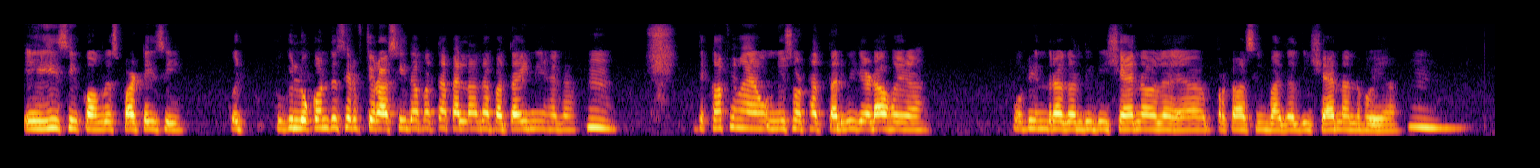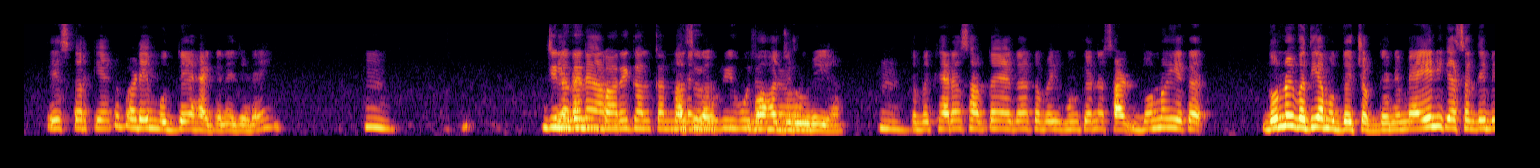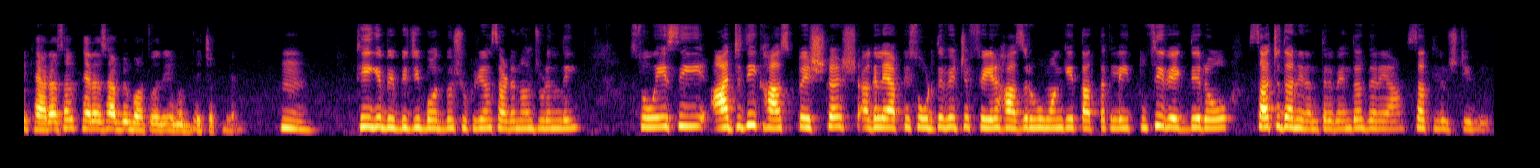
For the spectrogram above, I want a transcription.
ਇਹੀ ਸੀ ਕਾਂਗਰਸ ਪਾਰਟੀ ਸੀ। ਕਿਉਂਕਿ ਲੋਕਾਂ ਨੂੰ ਤਾਂ ਸਿਰਫ 84 ਦਾ ਪਤਾ ਪਹਿਲਾਂ ਦਾ ਪਤਾ ਹੀ ਨਹੀਂ ਹੈਗਾ। ਹੂੰ। ਤੇ ਕਾਫੀ ਮੈਂ 1978 ਵੀ ਜਿਹੜਾ ਹੋਇਆ ਉਹ ਵੀ ਇੰਦਰਾ ਗਾਂਧੀ ਦੀ ਸ਼ਹਿ ਨਾਲ ਹੋਇਆ ਪ੍ਰਕਾਸ਼ ਸਿੰਘ ਬਾਦਲ ਦੀ ਸ਼ਹਿ ਨਾਲ ਹੋਇਆ। ਹੂੰ। ਤੇ ਇਸ ਕਰਕੇ ਹੈ ਕਿ ਬੜੇ ਮੁੱਦੇ ਹੈਗੇ ਨੇ ਜਿਹੜੇ। ਹੂੰ। ਜਿਨ੍ਹਾਂ ਦੇ ਬਾਰੇ ਗੱਲ ਕਰਨਾ ਜ਼ਰੂਰੀ ਹੋ ਜਾਂਦਾ। ਬਹੁਤ। ਜ਼ਰੂਰੀ ਆ। ਹੂੰ। ਤੇ ਬਈ ਖੈਰਾ ਸਾਹਿਬ ਦਾ ਹੈਗਾ ਕਿ ਬਈ ਹੁਣ ਕਹਿੰਦੇ ਦੋਨੋਂ ਹੀ ਇੱਕ ਦੋਨੋਂ ਹੀ ਵਧੀਆ ਮੁੱਦੇ ਚੁੱਕਦੇ ਨੇ। ਮੈਂ ਇਹ ਨਹੀਂ ਕਹਿ ਸਕਦੀ ਵੀ ਖੈਰਾ ਸਾਹਿਬ ਖੈਰਾ ਸਾਹਿਬ ਵੀ ਬਹੁਤ ਵਧੀਆ ਮੁੱਦੇ ਚੁੱਕਦੇ ਨੇ। ਹੂੰ। ਠੀਕ ਹੈ ਬੀਬੀ ਜੀ ਬਹੁਤ ਬਹੁਤ ਸ਼ੁਕਰੀਆ ਸਾਡੇ ਨਾਲ ਜੁੜਨ ਲਈ। ਸੋ ਇਹ ਸੀ ਅੱਜ ਦੀ ਖਾਸ ਪੇਸ਼ਕਸ਼। ਅਗਲੇ ਐਪੀਸੋਡ ਦੇ ਵਿੱਚ ਫੇਰ ਹਾਜ਼ਰ ਹੋਵਾਂਗੇ। ਤਦ ਤੱਕ ਲਈ ਤੁਸੀਂ ਵੇਖਦੇ ਰਹੋ। ਸੱਚ ਦਾ ਨਿਰੰਤਰ ਵਹਿੰਦਾ ਦਰਿਆ, ਸਤਲੁਜ ਟੀਵੀ।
